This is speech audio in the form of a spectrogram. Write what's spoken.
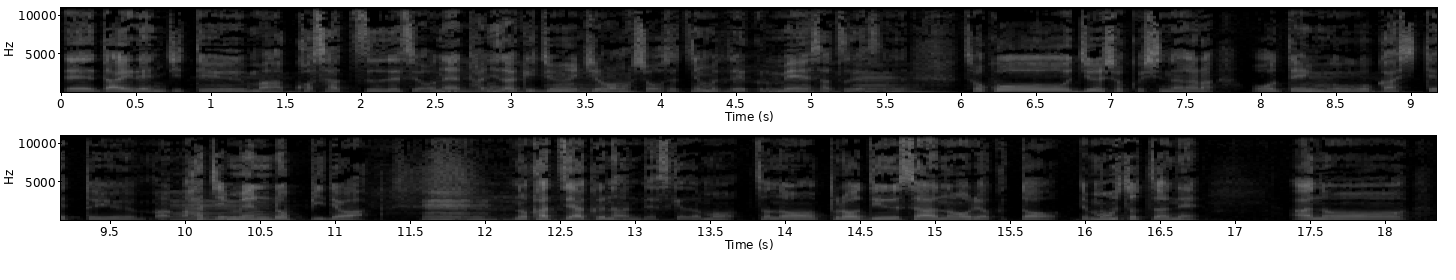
で大連寺っていう、まあ、古刹ですよね、谷崎潤一郎の小説にも出てくる名刹ですので、そこを住職しながら、大天院を動かしてという、まあ、八面六臂では。うん。の活躍なんですけどもそのプロデューサー能力とでもう一つはね、あのー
